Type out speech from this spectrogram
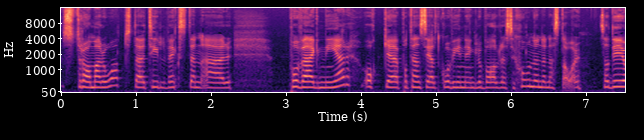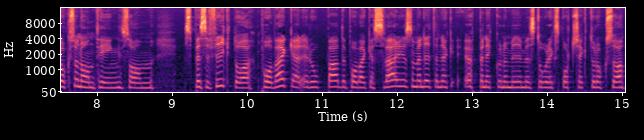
stramar åt, där tillväxten är på väg ner och eh, potentiellt går vi in i en global recession under nästa år. Så det är också någonting som specifikt då påverkar Europa, det påverkar Sverige som en liten öppen ekonomi med stor exportsektor också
